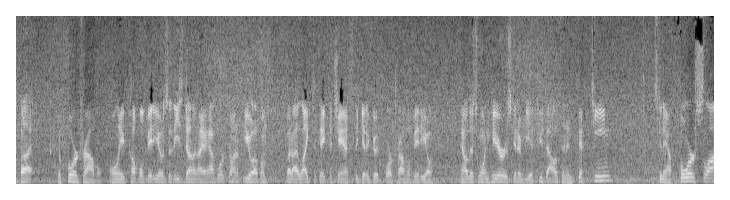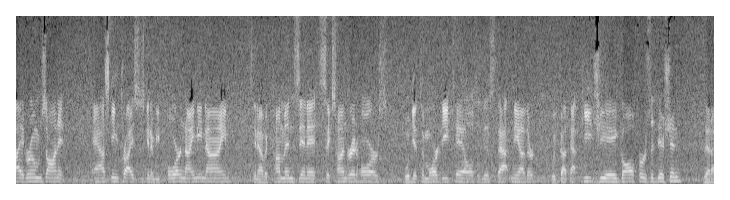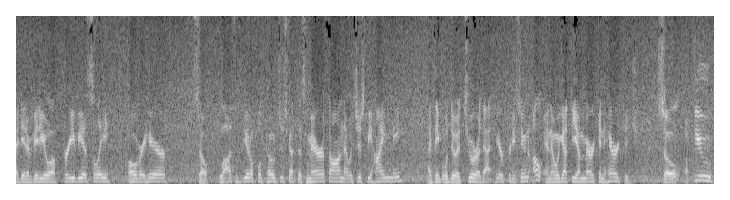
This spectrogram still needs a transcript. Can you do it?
But the Foretravel, only a couple videos of these done. I have worked on a few of them but I like to take the chance to get a good Foretravel video. Now this one here is gonna be a 2015. It's gonna have four slide rooms on it. Asking price is gonna be 499. It's gonna have a Cummins in it, 600 horse. We'll get to more details of this, that, and the other. We've got that PGA Golfers Edition that I did a video of previously over here. So lots of beautiful coaches. Got this marathon that was just behind me. I think we'll do a tour of that here pretty soon. Oh, and then we got the American Heritage. So a few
